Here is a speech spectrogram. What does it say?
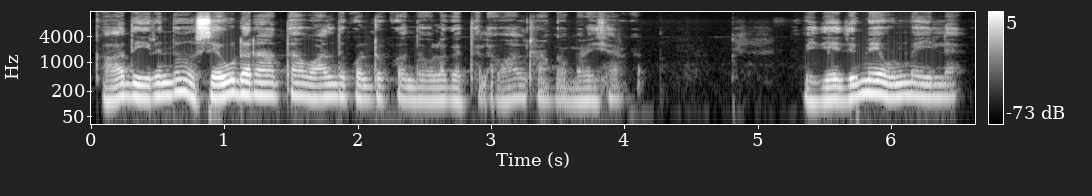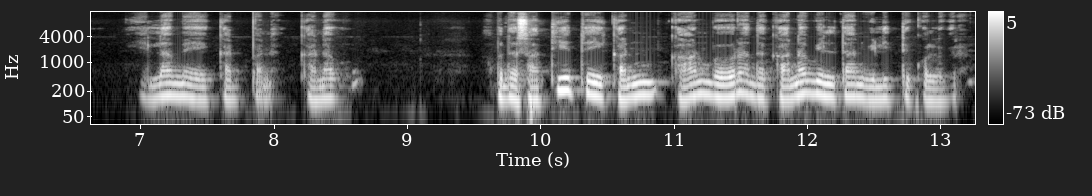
காது இருந்தும் செவுடராக தான் வாழ்ந்து கொண்டிருக்கோம் அந்த உலகத்தில் வாழ்கிறாங்க மனுஷர்கள். இது எதுவுமே உண்மை இல்லை. எல்லாமே கற்பனை கனவு. அப்போ இந்த சத்தியத்தை கண் காண்பவர் அந்த கனவில் தான் விழித்து கொள்கிறார்.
